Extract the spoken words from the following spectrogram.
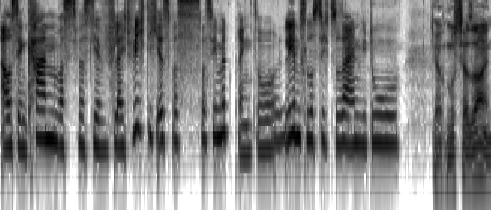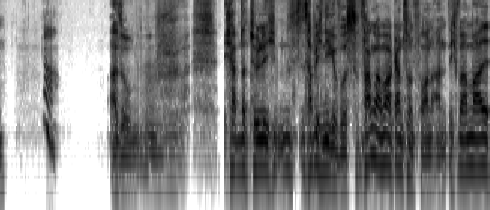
Aussehen kann, was, was dir vielleicht wichtig ist, was, was sie mitbringt. So lebenslustig zu sein wie du. Ja, muss ja sein. Also, ich habe natürlich, das habe ich nie gewusst. Fangen wir mal ganz von vorne an. Ich war mal,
